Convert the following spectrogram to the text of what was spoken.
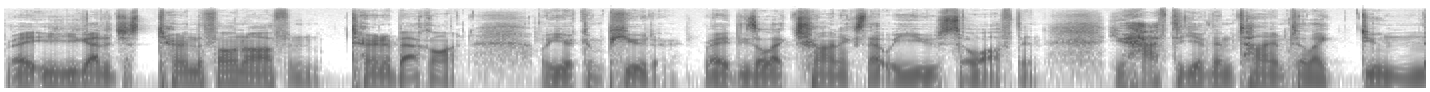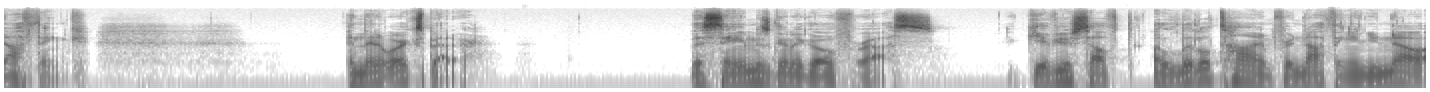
right? You, you gotta just turn the phone off and turn it back on, or your computer, right? These electronics that we use so often, you have to give them time to like do nothing and then it works better. The same is going to go for us. Give yourself a little time for nothing, and you know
